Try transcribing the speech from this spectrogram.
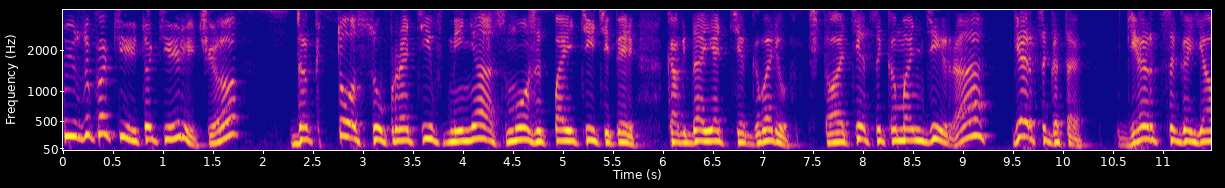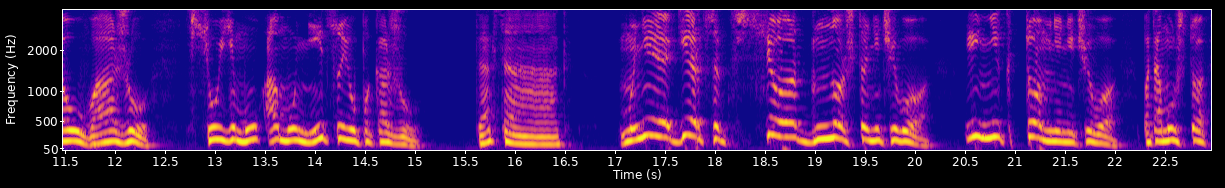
И за какие такие речи, а? Да кто, супротив меня, сможет пойти теперь, когда я тебе говорю, что отец и командир, а? Герцога-то, герцога я уважу, всю ему амуницию покажу. Так-так, мне, герцог, все одно, что ничего и никто мне ничего, потому что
